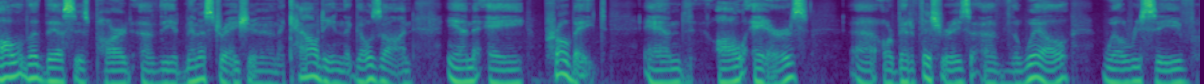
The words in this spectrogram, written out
all of this is part of the administration and accounting that goes on in a probate, and all heirs uh, or beneficiaries of the will will receive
